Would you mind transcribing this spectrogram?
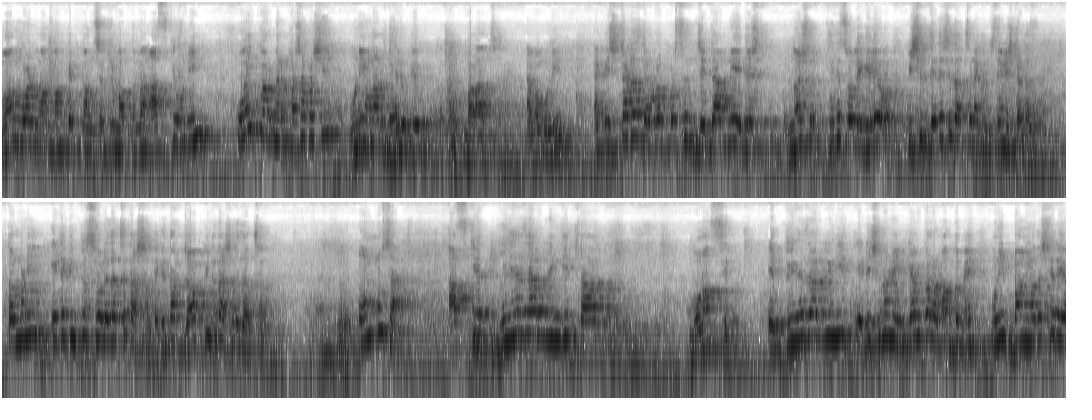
one world one market কনসেপ্টের মাধ্যমে আজকে উনি ওই কর্মের পাশাপাশি উনি ওনার ভ্যালুকে বাড়াচ্ছেন। এবং উনি একটা স্ট্যাটাস ডেভেলপ করছেন যেটা উনি এদেশ নয় থেকে চলে গেলেও বিশ্বের যে দেশে যাচ্ছে না কিন্তু সেম স্ট্যাটাস তার মানে এটা কিন্তু চলে যাচ্ছে তার সাথে কিন্তু তার জব কিন্তু তার সাথে যাচ্ছে না। অন্য স্যার আজকে দুই হাজার রিঙ্গিত তার বোনাস ছিল। এই দুই হাজার রিঙ্গিত এডিশনাল ইনকাম করার মাধ্যমে উনি বাংলাদেশের এই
